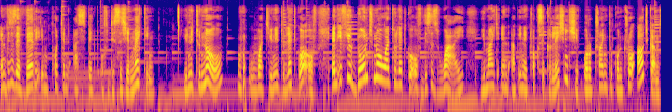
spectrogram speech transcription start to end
And this is a very important aspect of decision making. You need to know what you need to let go of. And if you don't know what to let go of, this is why you might end up in a toxic relationship or trying to control outcomes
